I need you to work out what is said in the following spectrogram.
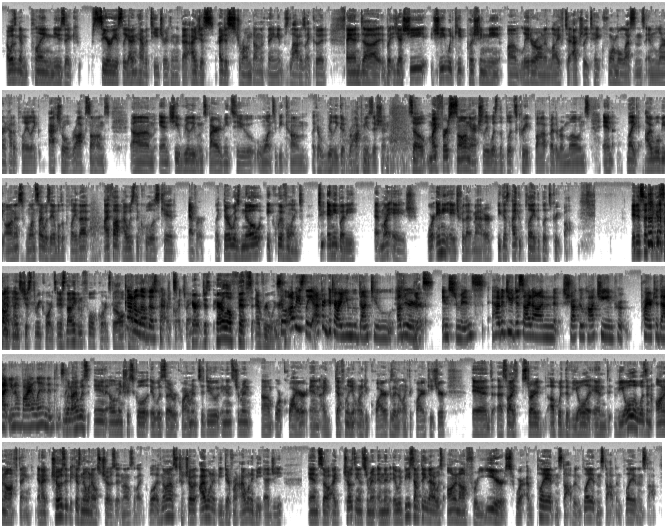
I wasn't going to be playing music seriously. I didn't have a teacher or anything like that. I just I just strummed on the thing as loud as I could. And uh but yeah, she she would keep pushing me um later on in life to actually take formal lessons and learn how to play like actual rock songs. Um, and she really inspired me to want to become like a really good rock musician. So my first song actually was the Blitzkrieg Bop by the Ramones, and like I will be honest, once I was able to play that, I thought I was the coolest kid ever. Like there was no equivalent to anybody at my age or any age for that matter because I could play the Blitzkrieg Bop. It is such a good song, and it's just three chords, and it's not even full chords. They're all gotta love chords. those power just chords, right? Par- just parallel fifths everywhere. So obviously, after guitar, you moved on to other yes. instruments. How did you decide on shakuhachi and pr- prior to that, you know, violin and things like when that? I was in elementary school, it was a requirement to do an instrument um, or choir, and I definitely didn't want to do choir because I didn't like the choir teacher. And uh, so I started up with the viola, and viola was an on and off thing. And I chose it because no one else chose it. And I was like, well, if no one else can show it, I want to be different. I want to be edgy. And so I chose the instrument, and then it would be something that I was on and off for years, where I would play it and stop and play it and stop and play it and stop.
